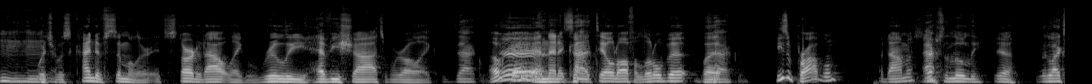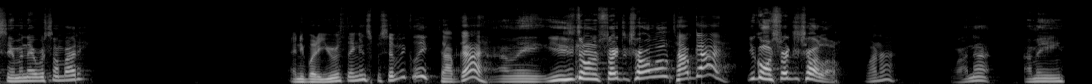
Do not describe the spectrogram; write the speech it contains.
Mhm. which was kind of similar. It started out like really heavy shots, and we were all like, Exactly. Okay, Yeah, and then it kind of tailed off a little bit, but exactly. he's a problem, Adames. Absolutely. Yeah. We like to see him in there with somebody? Anybody you were thinking specifically? Top guy. I mean, you, you throwing him straight to Charlo? Top guy. You going straight to Charlo? Why not? Why not? I mean,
